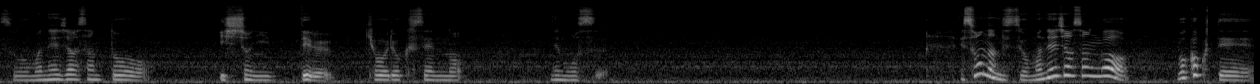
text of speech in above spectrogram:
そうマネージャーさんと一緒に出る。協力船のネモス。えそうなんですよ。マネージャーさんが若くて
